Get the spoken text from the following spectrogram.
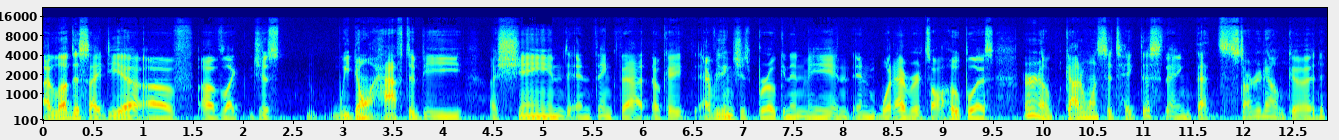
I love this idea of of like just we don't have to be ashamed and think that okay everything's just broken in me and, and whatever it's all hopeless no no no god wants to take this thing that started out good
